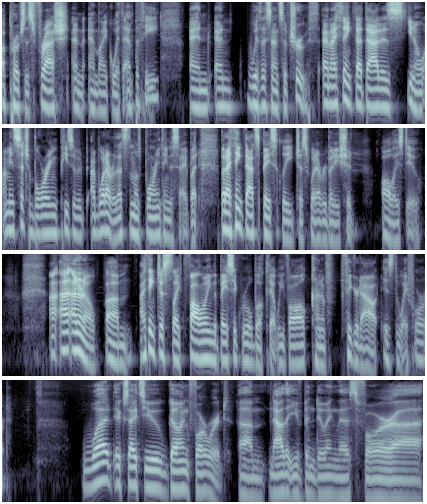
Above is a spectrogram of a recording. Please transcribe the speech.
approach this fresh and and like with empathy and and with a sense of truth and i think that that is you know i mean such a boring piece of uh, whatever that's the most boring thing to say but but i think that's basically just what everybody should always do i i, I don't know um i think just like following the basic rule book that we've all kind of figured out is the way forward What excites you going forward um, now that you've been doing this for uh,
